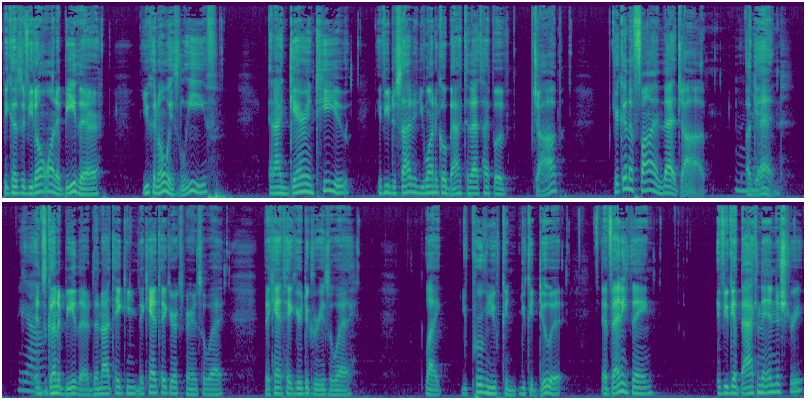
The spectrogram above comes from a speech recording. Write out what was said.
Because if you don't want to be there, you can always leave. And I guarantee you, if you decided you want to go back to that type of job, you're gonna find that job yeah. again. Yeah. It's gonna be there. They're not taking they can't take your experience away. They can't take your degrees away. Like you've proven you can you could do it. If anything, if you get back in the industry,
